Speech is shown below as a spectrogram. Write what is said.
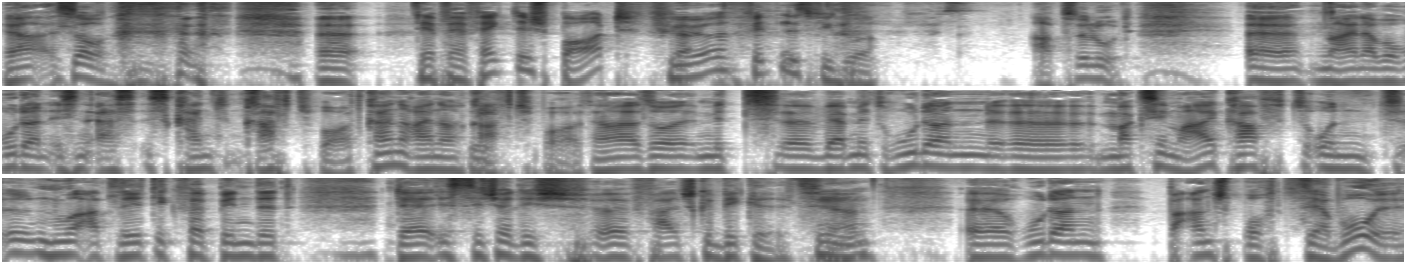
Ja, so. äh, Der perfekte Sport für Fitnessfigur. Absolut. Äh, nein, aber Rudern ist, ein, ist kein Kraftsport, kein reiner Kraftsport. Ja, also mit äh, wer mit Rudern äh, Maximalkraft und äh, nur Athletik verbindet, der ist sicherlich äh, falsch gewickelt. Ja. Äh, Rudern beansprucht sehr wohl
